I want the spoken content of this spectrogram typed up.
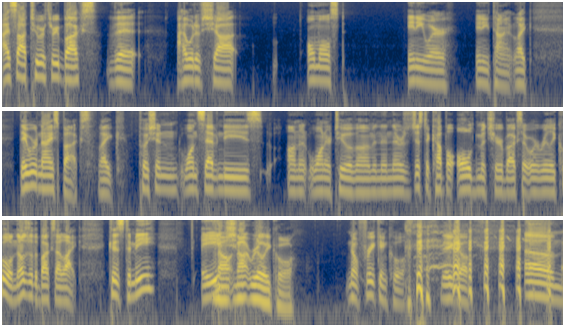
I saw two or three bucks that I would have shot almost anywhere, anytime. Like they were nice bucks, like pushing 170s on one or two of them, and then there was just a couple old mature bucks that were really cool, and those are the bucks I like. Because to me, age, No, not really cool. No, freaking cool. there you go. Um,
